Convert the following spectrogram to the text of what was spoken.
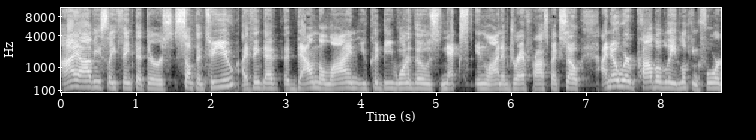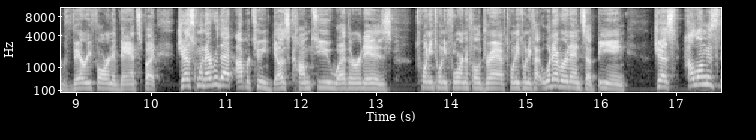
I obviously think that there's something to you. I think that uh, down the line, you could be one of those next in line of draft prospects. So I know we're probably looking forward very far in advance, but just whenever that opportunity does come to you, whether it is 2024 NFL draft, 2025, whatever it ends up being, just how long has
